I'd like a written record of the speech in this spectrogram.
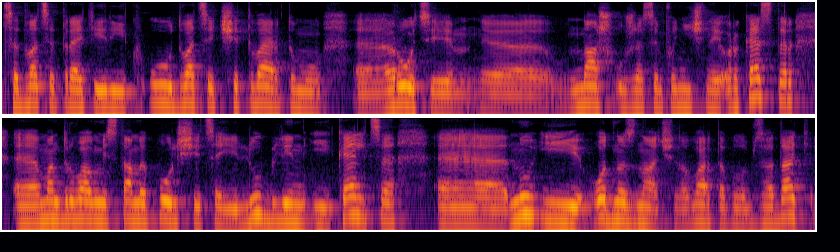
Це 23-й рік. У 24-му е, році наш уже симфонічний оркестр мандрував містами Польщі. Це і Люблін, і Кельце. Ну і однозначно варто було б згадати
